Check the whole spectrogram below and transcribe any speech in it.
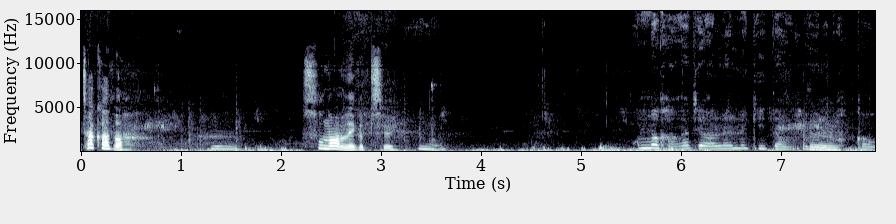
착하다 순하네 그치? 엄마 강아지 알레르기 있다고 응. 가까워.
